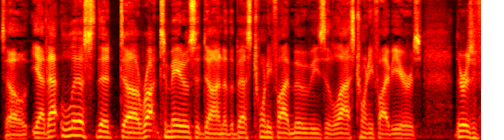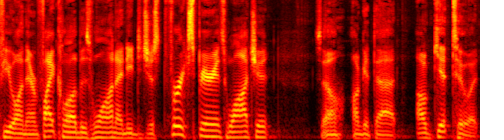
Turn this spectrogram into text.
So yeah, that list that uh, Rotten Tomatoes had done of the best 25 movies of the last 25 years, there is a few on there. And Fight Club is one. I need to just for experience watch it. So I'll get that. I'll get to it.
